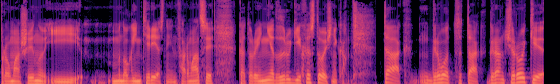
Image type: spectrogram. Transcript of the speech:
про машину и много интересной информации, которой нет в других источниках. Так, вот так, Гранд Чироки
